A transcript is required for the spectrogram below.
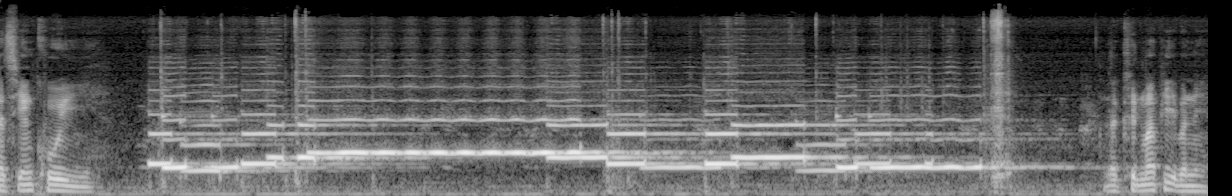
แล้วก็เสียงคุย แล้วขึ้นมาพี่บันนี้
